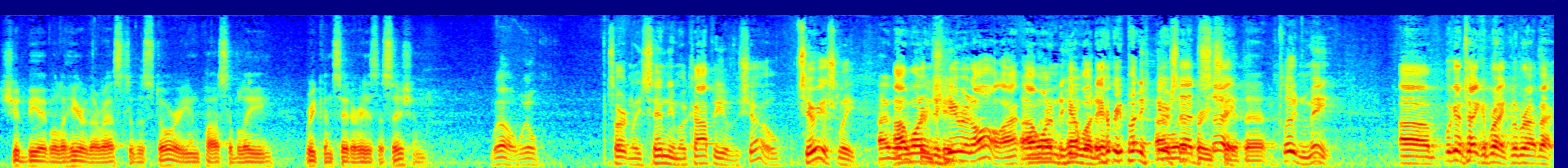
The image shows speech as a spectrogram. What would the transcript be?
should be able to hear the rest of the story and possibly reconsider his decision. Well, we'll certainly send him a copy of the show. Seriously, I I, want him to hear it all. I, I I, want him to hear what everybody I here's would had to say, that. including me. Uh, we're going to take a break. We'll be right back.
